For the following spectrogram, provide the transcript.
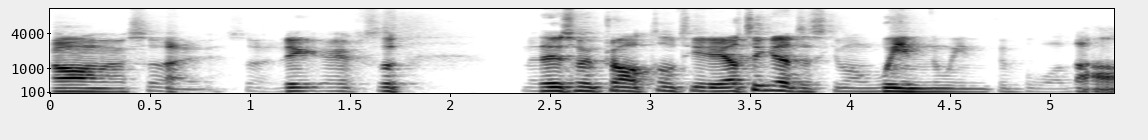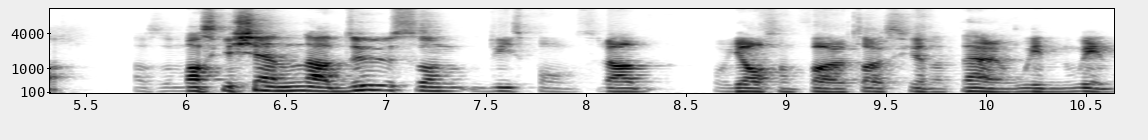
Ja, men så är det. Så är det. det är så, men det är som vi pratade om tidigare. Jag tycker att det ska vara en win-win för båda. Ja, Alltså man ska känna, du som blir sponsrad och jag som företag ska känna att det här är en win-win.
